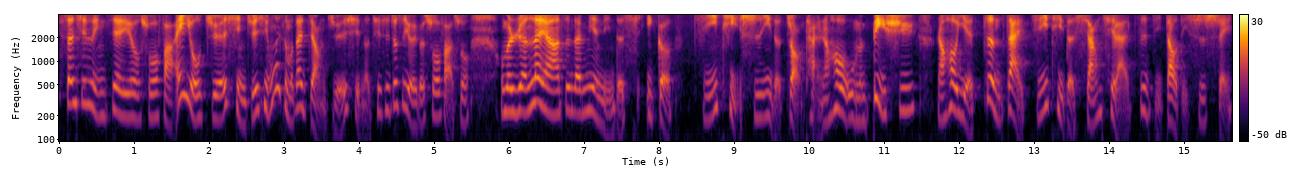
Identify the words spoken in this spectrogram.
身心灵界也有说法，哎，有觉醒，觉醒为什么在讲觉醒呢？其实就是有一个说法说，我们人类啊正在面临的是一个。集体失忆的状态，然后我们必须，然后也正在集体的想起来自己到底是谁。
